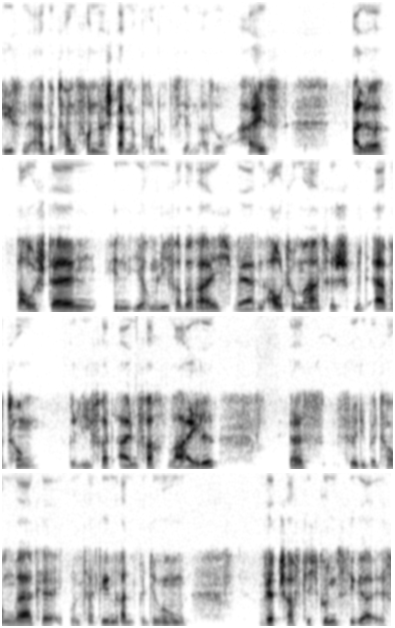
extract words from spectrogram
diesen R-Beton von der Stange produzieren. Also heißt, alle Baustellen in ihrem Lieferbereich werden automatisch mit R-Beton beliefert, einfach weil es für die Betonwerke unter den Randbedingungen wirtschaftlich günstiger ist,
